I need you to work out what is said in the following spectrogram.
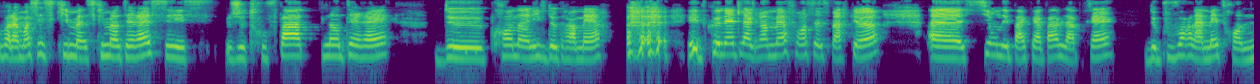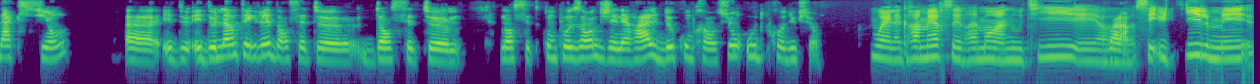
voilà, moi, c'est ce qui m'intéresse. Et je trouve pas l'intérêt de prendre un livre de grammaire et de connaître la grammaire française par cœur, euh, si on n'est pas capable après de pouvoir la mettre en action euh, et de, et de l'intégrer dans cette, euh, dans, cette, dans cette composante générale de compréhension ou de production. Ouais, la grammaire, c'est vraiment un outil et euh, c'est utile, mais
